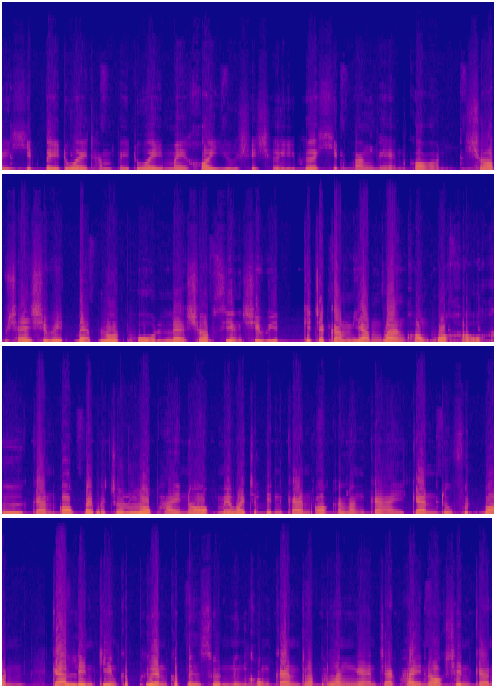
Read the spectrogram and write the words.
ย คิดไปด้วยทำไปด้วย ไม่ค่อยอยู่เฉยๆ เพื่อคิดวางแผนก่อน ชอบใช้ชีวิตแบบโลดโผนและชอบเสี่ยงชีวิต กิจกรรมยามว่างของพวกเขาคือการออกไปผจญโลกภายนอก ไม่ว่าจะเป็นการออกกำลังกาย การดูฟุตบอล การเล่นเกมกับเพื่อนก็เป็นส่วนหนึ่งของการรับพลังงานจากภายนอกเช่นกัน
